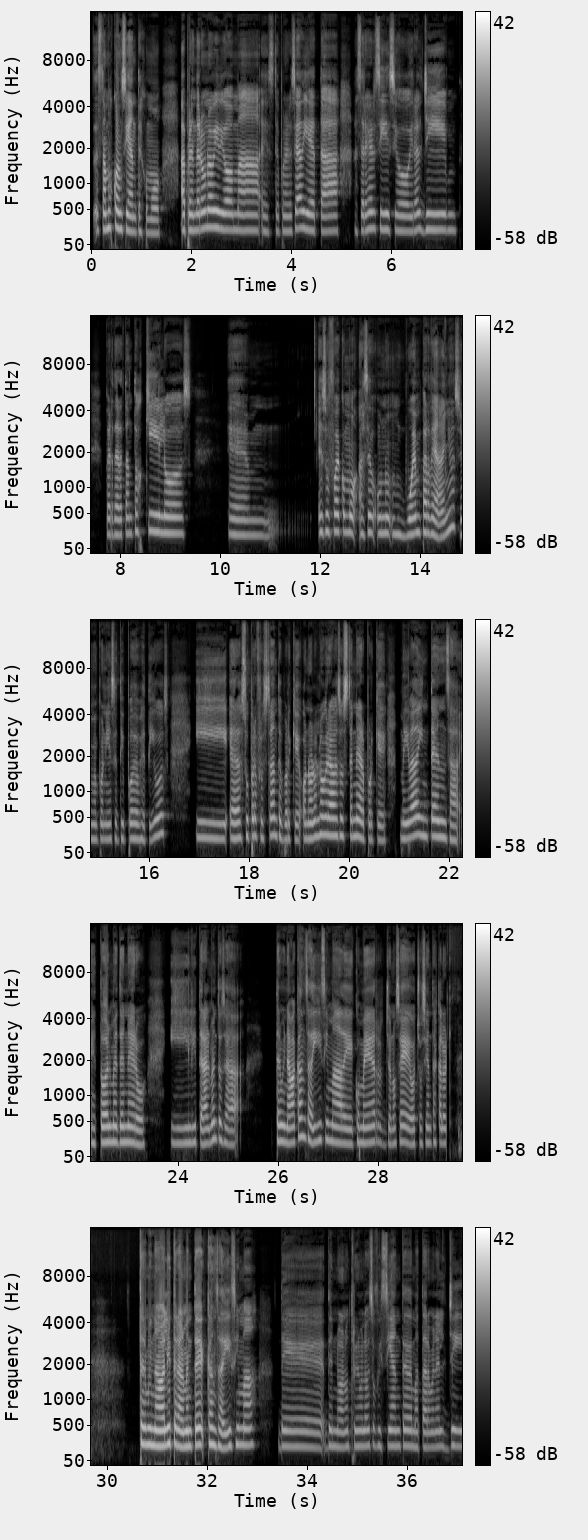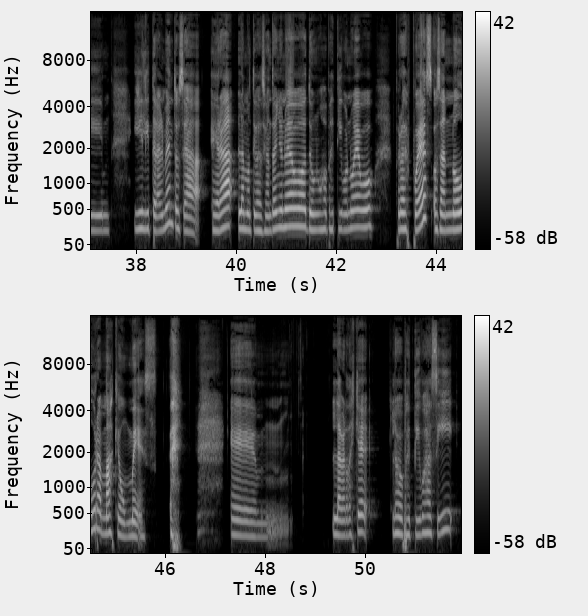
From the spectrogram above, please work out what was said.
estamos conscientes, como aprender un nuevo idioma, este, ponerse a dieta, hacer ejercicio, ir al gym, perder tantos kilos. Em, eso fue como hace un, un, buen par de años, yo me ponía ese tipo de objetivos y era súper frustrante porque o no los lograba sostener porque me iba de intensa eh, todo el mes de enero y literalmente, o sea, terminaba cansadísima de comer, yo no sé, 800 calorías. Terminaba literalmente cansadísima de, de no nutrirme lo suficiente, de matarme en el gym. Y literalmente, o sea, era la motivación de año nuevo, de un objetivo nuevo, pero después, o sea, no dura más que un mes. eh, la verdad es que los objetivos así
